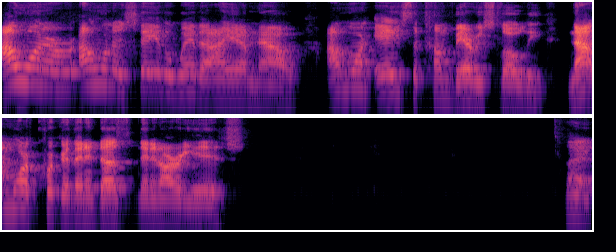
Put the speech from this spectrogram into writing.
I want to I want to stay the way that I am now. I want age to come very slowly, not more quicker than it does than it already is. Like,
